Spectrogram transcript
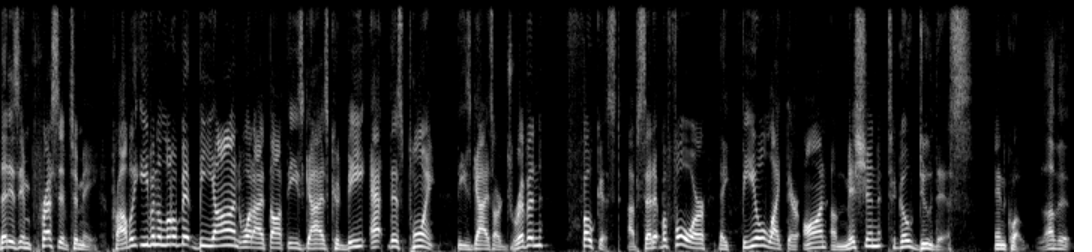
that is impressive to me, probably even a little bit beyond what I thought these guys could be at this point. These guys are driven, focused. I've said it before. They feel like they're on a mission to go do this. End quote. Love it.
